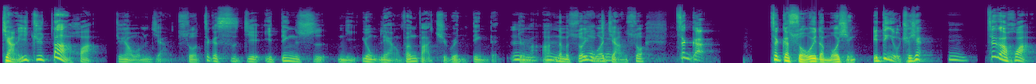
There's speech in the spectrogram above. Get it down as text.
讲一句大话，就像我们讲说，这个世界一定是你用两分法去认定的，对吗？啊嗯，那么所以我讲说，这个这个所谓的模型一定有缺陷。嗯这个话，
